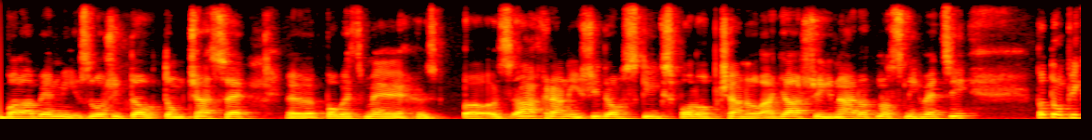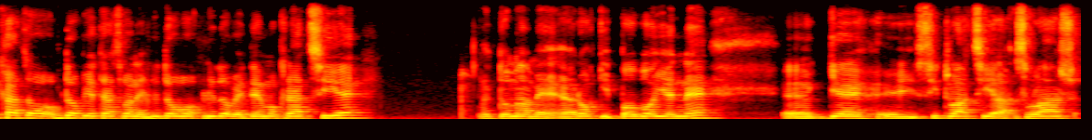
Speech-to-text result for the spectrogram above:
bola veľmi zložitou v tom čase, e, povedzme, záchrany židovských spoluobčanov a ďalších národnostných vecí potom prichádza obdobie tzv. Ľudovo, ľudovej demokracie. To máme roky povojenné, kde situácia zvlášť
